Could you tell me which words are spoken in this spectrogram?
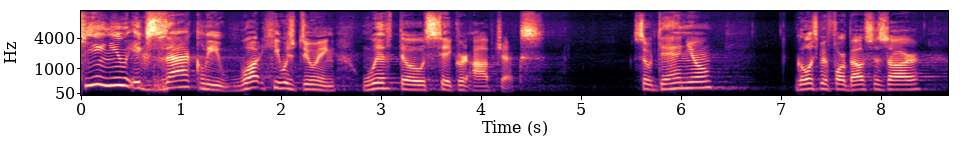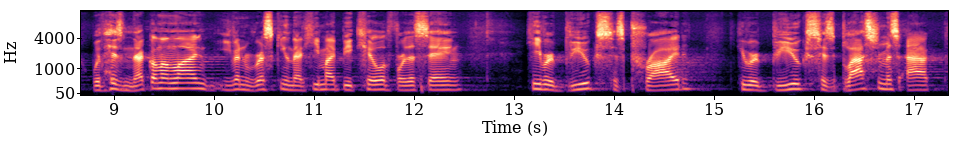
He knew exactly what he was doing with those sacred objects. So Daniel goes before Belshazzar with his neck on the line, even risking that he might be killed for this saying. He rebukes his pride, he rebukes his blasphemous act,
